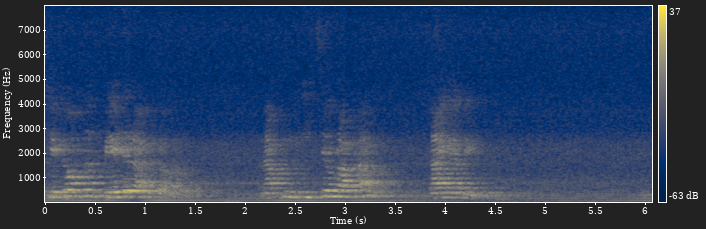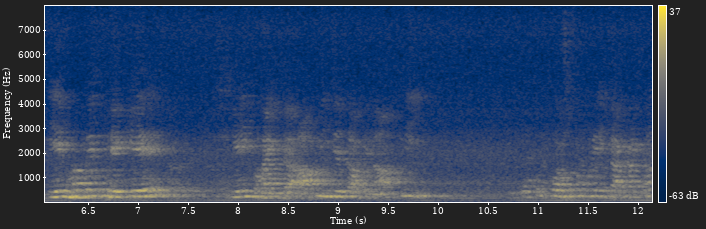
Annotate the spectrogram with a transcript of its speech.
সেটাও আপনার বেডে রাখতে হবে। মানে আপনি নিচেও রাখার এইভাবে থেকে সেই ভাইটা, আপনি যে যাবেন, আপনি কত কষ্ট করে এই টাকাটা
